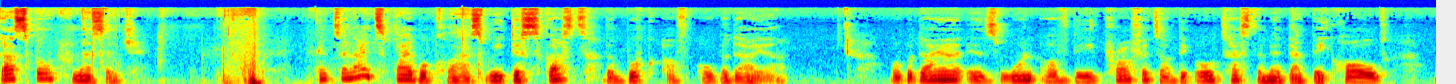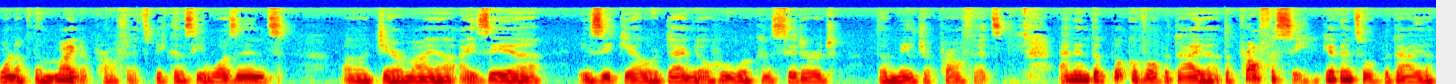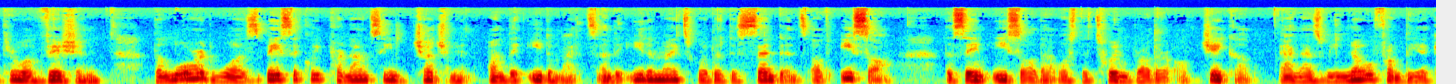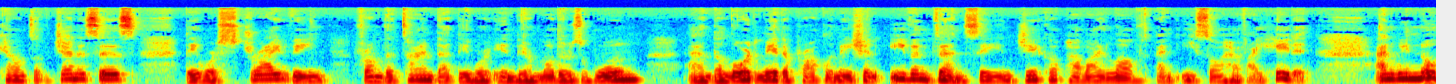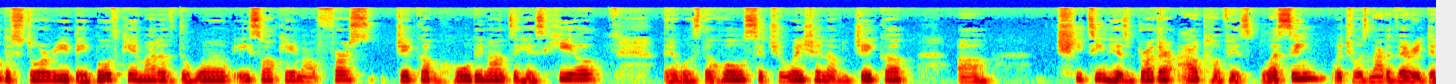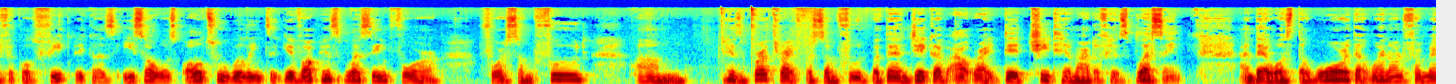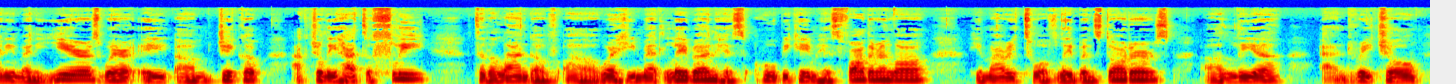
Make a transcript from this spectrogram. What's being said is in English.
Gospel Message. In tonight's Bible class, we discussed the book of Obadiah. Obadiah is one of the prophets of the Old Testament that they called one of the minor prophets because he wasn't uh, Jeremiah, Isaiah, Ezekiel, or Daniel, who were considered the major prophets. And in the book of Obadiah, the prophecy given to Obadiah through a vision the Lord was basically pronouncing judgment on the Edomites, and the Edomites were the descendants of Esau, the same Esau that was the twin brother of Jacob. And as we know from the account of Genesis, they were striving from the time that they were in their mother's womb. And the Lord made a proclamation even then, saying, Jacob have I loved, and Esau have I hated. And we know the story. They both came out of the womb. Esau came out first, Jacob holding on to his heel. There was the whole situation of Jacob uh, cheating his brother out of his blessing, which was not a very difficult feat because Esau was all too willing to give up his blessing for for some food, um, his birthright for some food. But then Jacob outright did cheat him out of his blessing. And there was the war that went on for many, many years where a um, Jacob actually had to flee to the land of uh, where he met Laban, his who became his father-in-law. He married two of Laban's daughters, uh, Leah and Rachel,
